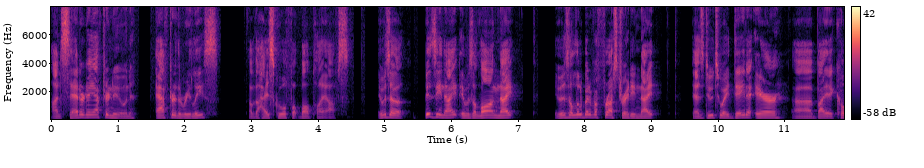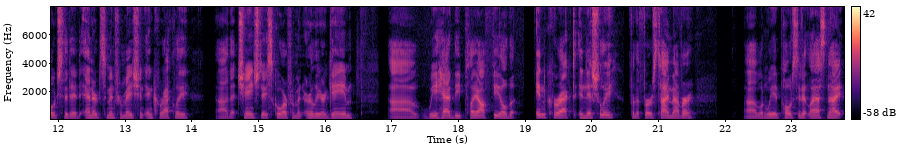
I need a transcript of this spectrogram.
on Saturday afternoon after the release of the high school football playoffs. It was a busy night, it was a long night, it was a little bit of a frustrating night, as due to a data error uh, by a coach that had entered some information incorrectly uh, that changed a score from an earlier game. Uh, we had the playoff field incorrect initially for the first time ever uh, when we had posted it last night.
